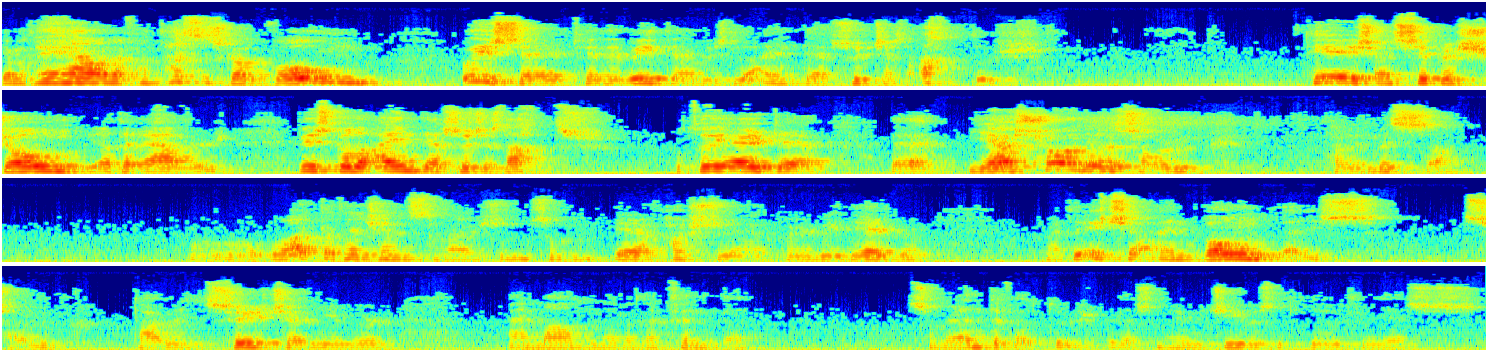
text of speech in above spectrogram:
Ja, men de har en fantastisk vogn og i seg til de vet at vi skulle enda syrkjast atter. Det er ikke en separasjon i at det er over. Vi skulle enda syrkjast atter. Og så er det Eh, ja, så er det sorg, tar vi missa. Og, og alle de kjenslene som, som er en parster er for vi der. Men det er ikke en vognleis sorg. Da vi syrkja iver en mann eller en kvinne som er endeføtter, eller som er givet sitt liv til Jesus.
